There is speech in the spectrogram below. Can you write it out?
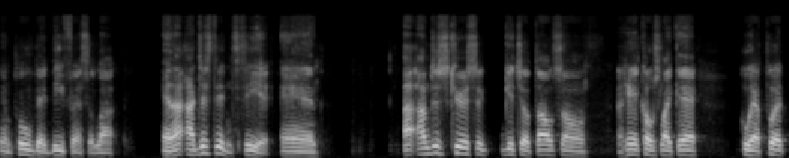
improved their defense a lot, and I, I just didn't see it. And I, I'm just curious to get your thoughts on a head coach like that who have put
